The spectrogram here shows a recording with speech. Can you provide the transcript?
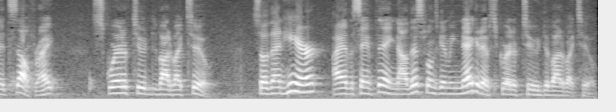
Itself, right? Square root of 2 divided by 2. So then here, I have the same thing. Now this one's going to be negative square root of 2 divided by 2.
